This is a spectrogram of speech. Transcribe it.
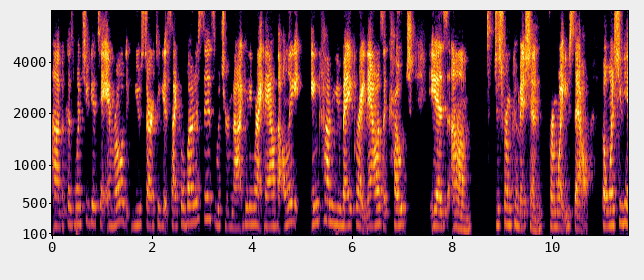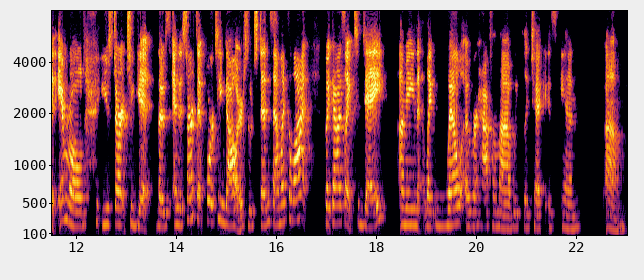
uh, because once you get to Emerald, you start to get cycle bonuses, which you're not getting right now. The only income you make right now as a coach is um, just from commission from what you sell. But once you hit Emerald, you start to get those, and it starts at $14, which doesn't sound like a lot. But guys, like today, I mean, like well over half of my weekly check is in um,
